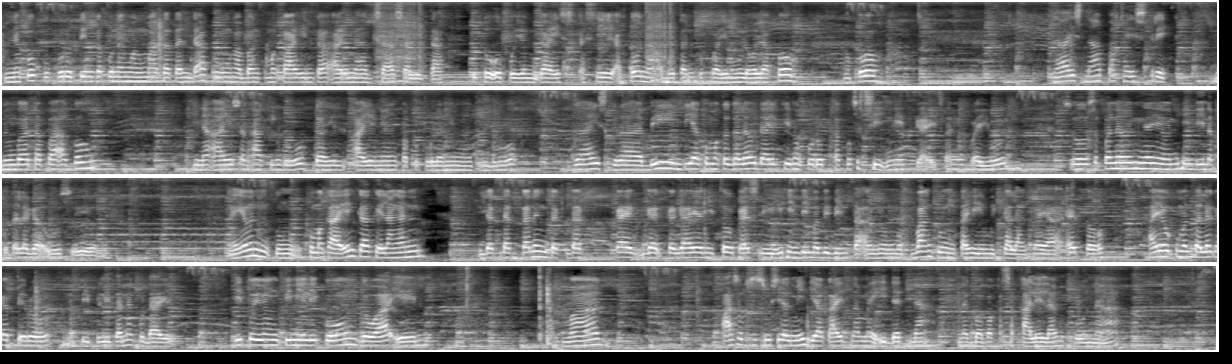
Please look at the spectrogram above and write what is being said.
Naku, kukurutin ka po ng mga matatanda kung habang kumakain ka ay nagsasalita. Totoo po yun guys. Kasi ako, naabutan ko pa yung lola ko. Ako, guys, napaka-strict. Nung bata pa ako, inaayos ang aking buhok dahil ayaw niyang paputulan yung aking buhok. Guys, grabe. Hindi ako makagalaw dahil kinukurot ako sa singit, guys. Ano ba yun? So, sa panahon ngayon, hindi na po talaga uso yun. Ngayon, kung kumakain ka, kailangan dagdag ka ng dagdag kag- kagaya nito kasi hindi mabibinta ang yung mukbang kung tahimik ka lang. Kaya eto, ayaw ko man talaga pero napipilitan ako dahil ito yung pinili kong gawain. Mag pasok sa social media kahit na may edad na. Nagbabaka sakali lang po na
